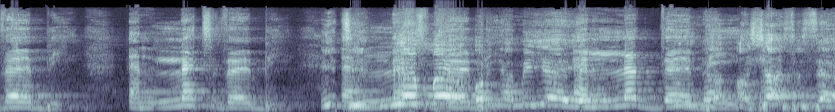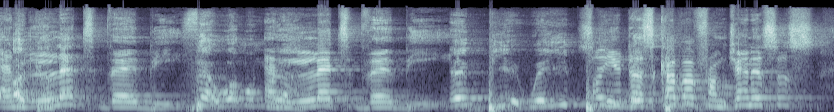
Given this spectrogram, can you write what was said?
there be, and let there be. And let there be, and let there be, nyinaa ɔhyɛ ase sɛ and let there be, and let there be. So you discover from Genesis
